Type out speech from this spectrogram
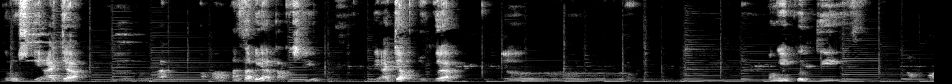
terus diajak eh, apa kan tadi atraksi diajak juga eh, mengikuti apa,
